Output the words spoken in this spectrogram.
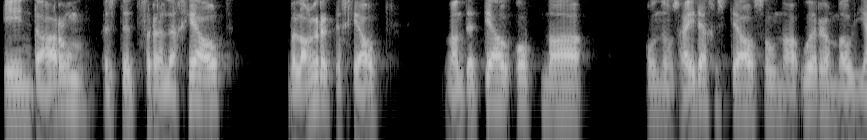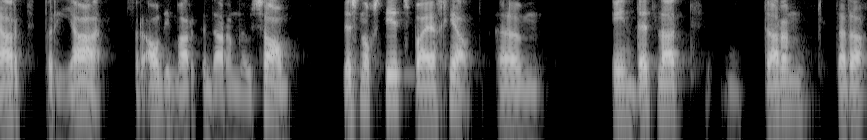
en daarom is dit vir hulle geld, belangrike geld, want dit tel op na on ons huidige stelsel na oor 'n miljard per jaar vir al die marke daarom nou saam. Dis nog steeds baie geld. Ehm um, en dit laat daarom dat daar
